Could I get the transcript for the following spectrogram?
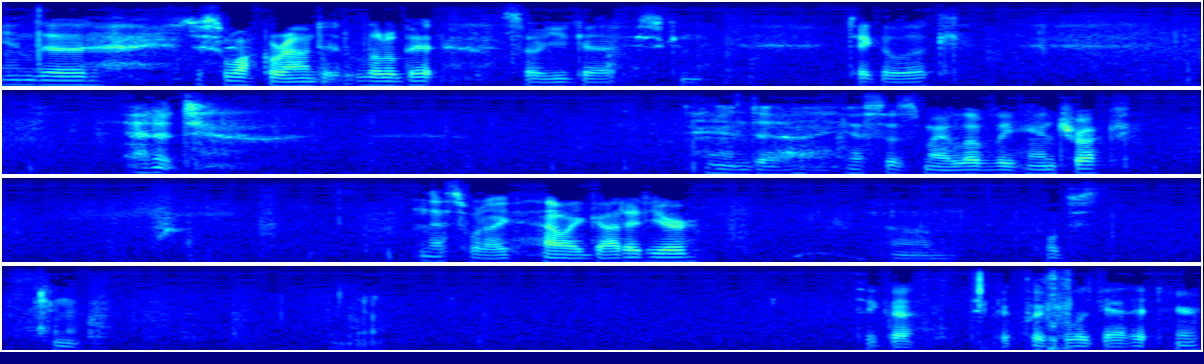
And uh, just walk around it a little bit so you guys can take a look at it. And uh, this is my lovely hand truck. And that's what I how I got it here. Um, we'll just kind of take a take a quick look at it here.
